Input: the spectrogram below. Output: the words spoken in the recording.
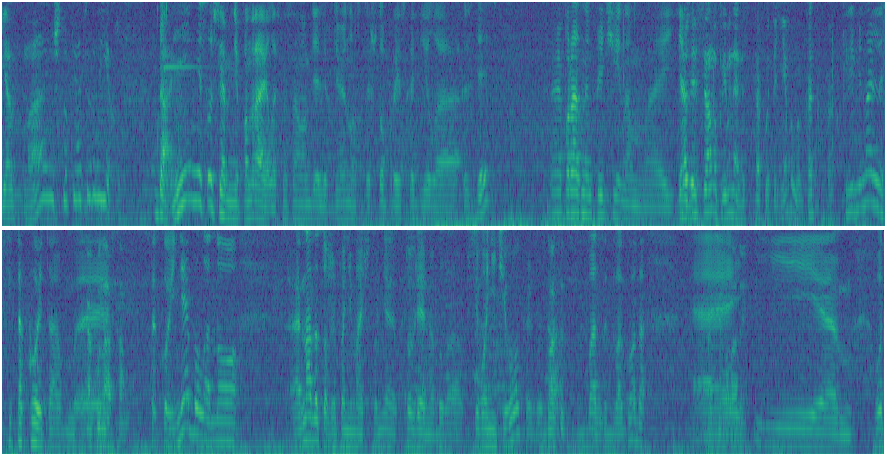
я знаю, что ты отсюда уехал. Да, не, не совсем мне понравилось на самом деле в 90-е, что происходило здесь. э, По разным причинам. Э, Я Я здесь все равно криминальности такой-то не было, как, как криминальности такой-то э, как у нас там. такой не было, но надо тоже понимать, что мне в то время было всего ничего, как бы, да, 20 22 года. Совсем молодой. И эм, вот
